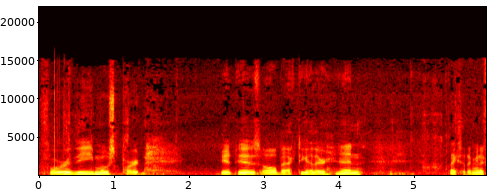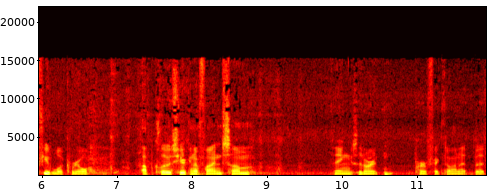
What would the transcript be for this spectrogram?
for the most part, it is all back together. And like I said, I mean, if you look real up close, you're gonna find some things that aren't perfect on it, but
